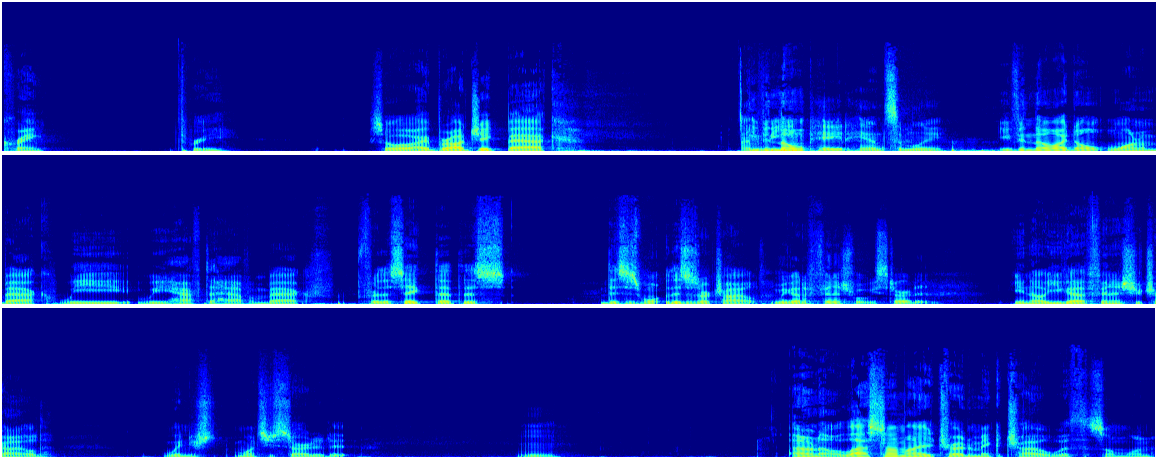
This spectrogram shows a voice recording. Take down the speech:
Crank 3. So I brought Jake back. I'm Even though- paid handsomely. even though I don't want him back, we we have to have him back for the sake that this this is this is our child. We gotta finish what we started. You know, you got to finish your child when you're once you started it. Mm. I don't know. Last time I tried to make a child with someone,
